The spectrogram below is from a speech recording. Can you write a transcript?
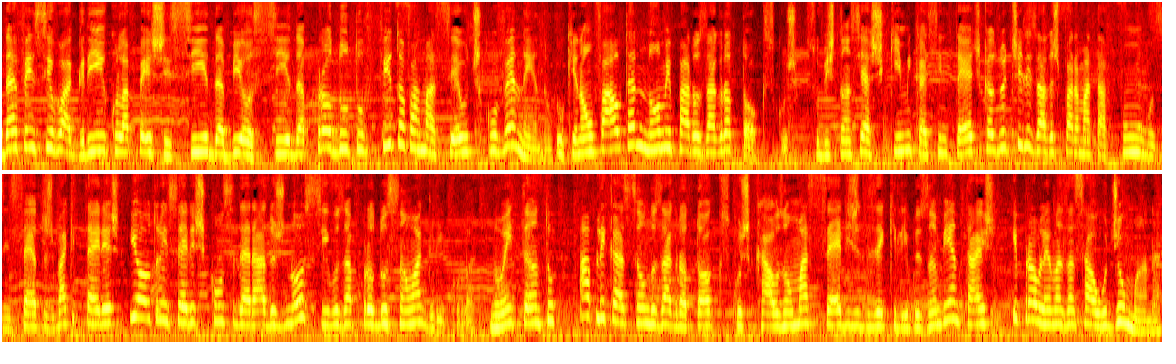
Defensivo agrícola, pesticida, biocida, produto fitofarmacêutico, veneno. O que não falta é nome para os agrotóxicos, substâncias químicas sintéticas utilizadas para matar fungos, insetos, bactérias e outros seres considerados nocivos à produção agrícola. No entanto, a aplicação dos agrotóxicos causa uma série de desequilíbrios ambientais e problemas à saúde humana.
